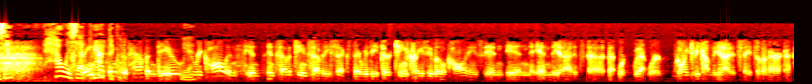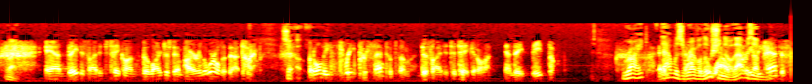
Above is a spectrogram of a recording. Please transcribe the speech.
is that how is that Stranger practical? things have happened. Do you, Yeah. you recall in, in in 1776 there were the 13 crazy little colonies in in in the United uh, that were that were going to become the United States of America, Right. and they decided to take on the largest empire in the world at that time. So, But only three percent of them decided to take it on, and they beat them. right, that was a that was a revolution, wild, though. That was a fantasy.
